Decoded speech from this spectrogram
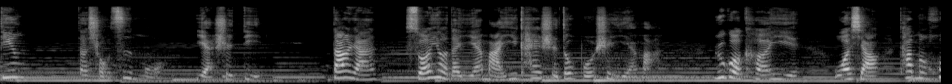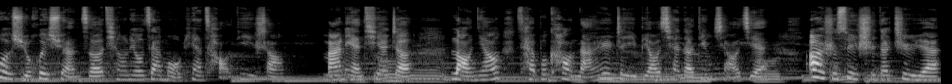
丁的首字母也是 D。当然，所有的野马一开始都不是野马。如果可以。我想，他们或许会选择停留在某片草地上，满脸贴着“老娘才不靠男人”这一标签的丁小姐，二十岁时的志愿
